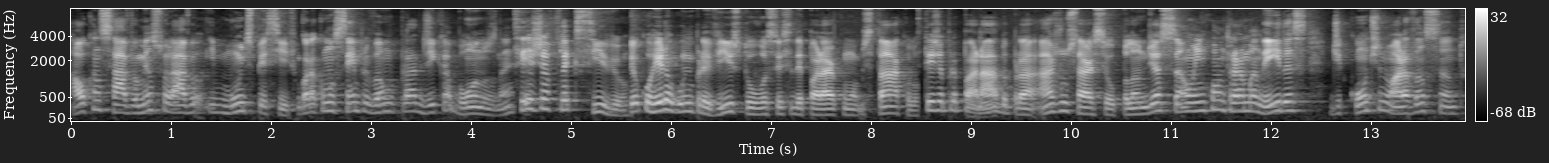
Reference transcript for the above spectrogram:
alcançável, mensurável e muito específico. Agora, como sempre, vamos para a dica bônus, né? Seja flexível. Se ocorrer algum imprevisto ou você se deparar com um obstáculo, esteja preparado para ajustar seu plano de ação e encontrar maneiras de continuar avançando.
